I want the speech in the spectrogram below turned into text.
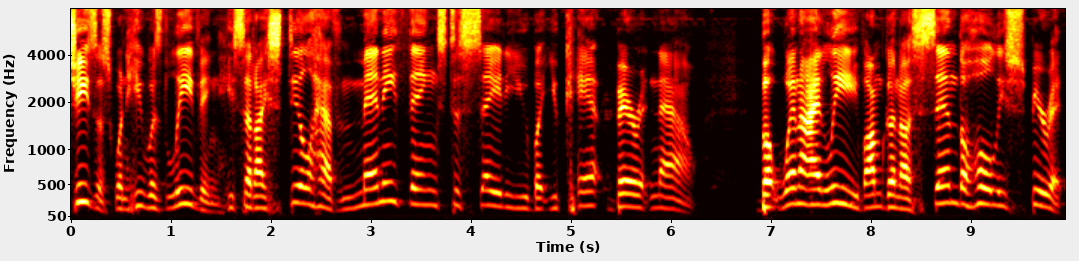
Jesus, when he was leaving, he said, I still have many things to say to you, but you can't bear it now. But when I leave, I'm going to send the Holy Spirit.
